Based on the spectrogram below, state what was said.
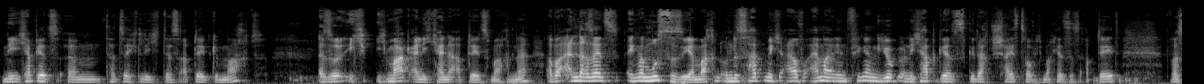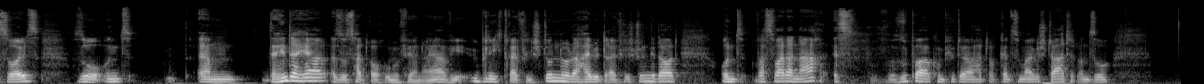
Nee, ich habe jetzt ähm, tatsächlich das Update gemacht. Also ich, ich mag eigentlich keine Updates machen, ne? Aber andererseits, irgendwann musste sie ja machen und es hat mich auf einmal in den Fingern gejuckt und ich habe gedacht, scheiß drauf, ich mache jetzt das Update, was soll's. So, und ähm, dahinterher, also es hat auch ungefähr, naja, wie üblich, dreiviertel Stunde oder halbe, dreiviertel Stunde gedauert. Und was war danach? Es super, Computer hat auch ganz normal gestartet und so.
